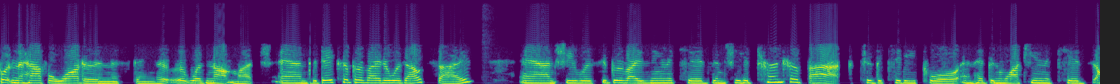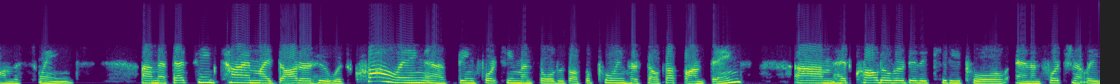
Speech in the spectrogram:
foot and a half of water in this thing. It, it was not much. And the daycare provider was outside and she was supervising the kids and she had turned her back to the kiddie pool and had been watching the kids on the swings. Um, at that same time, my daughter, who was crawling, uh, being 14 months old, was also pulling herself up on things, um, had crawled over to the kiddie pool, and unfortunately,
